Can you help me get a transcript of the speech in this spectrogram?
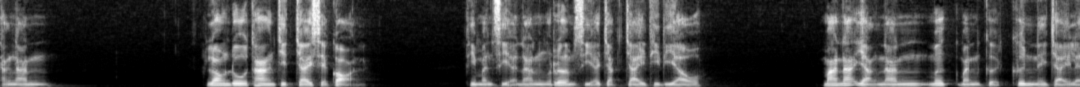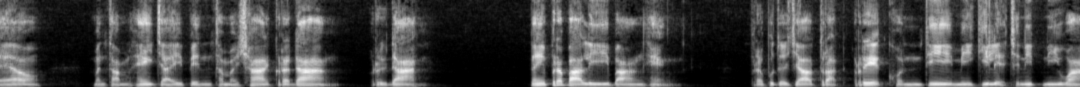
ทั้งนั้น ลองดูทางจิตใจเสียก่อน ที่มันเสียนั้นเริ่มเสียจากใจทีเดียว มานะอย่างนั้นเมื่อมันเกิดขึ้นในใจแล้ว มันทำให้ใจเป็นธรรมชาติกระด้างหรือด้าน ในพระบาลีบางแห่ง พระพุทธเจ้าตรัสเรียกคนที่มีกิเลสชนิดนี้ว่า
